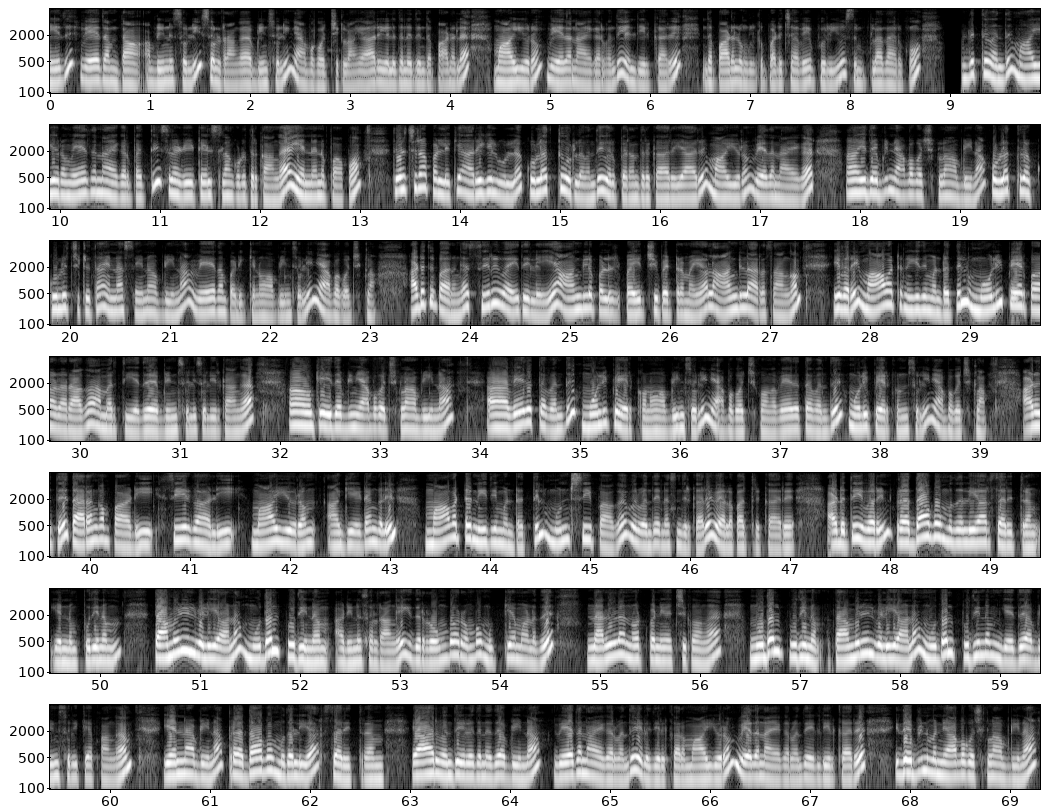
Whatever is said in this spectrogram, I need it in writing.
இது வேதம் தான் அப்படின்னு சொல்லி சொல்கிறாங்க அப்படின்னு சொல்லி ஞாபகம் வச்சுக்கலாம். யார் எழுதுனது இந்த பாடலை? மாயூரம் வேதநாயகர் வந்து எழுதியிருக்காரு. இந்த பாடல் உங்களுக்கு படித்தாவே புரியும். சிம்பிளாக தான் இருக்கும். அடுத்து வந்து மாயூரம் வேதநாயகர் பற்றி சில டீட்டெயில்ஸ்லாம் கொடுத்துருக்காங்க. என்னென்னு பார்ப்போம். திருச்சிராப்பள்ளிக்கு அருகில் உள்ள குளத்தூரில் வந்து இவர் பிறந்திருக்காரு. யார்? மாயூரம் வேதநாயகர். இதை எப்படி ஞாபகம் வச்சுக்கலாம் அப்படின்னா குளத்தில் குளிச்சுட்டு தான் என்ன செய்யணும் அப்படின்னா வேதம் படிக்கணும் அப்படின்னு சொல்லி ஞாபகம் வச்சுக்கலாம். அடுத்து பாருங்கள் சிறு வயதிலேயே ஆங்கில பள்ளி பயிற்சி பெற்றமையால் ஆங்கில அரசாங்கம் இவரை மாவட்ட நீதிமன்றத்தில் மொழிபெயர்ப்பாளராக அமர்த்தியது அப்படின்னு சொல்லி சொல்லியிருக்காங்க. ஓகே இது எப்படி ஞாபகம் வச்சுக்கலாம் அப்படின்னா வேதத்தை வந்து மொழிபெயர்க்கணும் அப்படின்னு சொல்லி ஞாபகம் வச்சுக்கோங்க. வேதத்தை வந்து மொழிபெயர்க்கணும்னு சொல்லி ஞாபகம் வச்சுக்கலாம். பார்க்கலாம். அடுத்து தரங்கம்பாடி சீர்காழி மாயூரம் ஆகிய இடங்களில் மாவட்ட நீதிமன்றத்தில் முன்சீப்பாக இவர் வந்து என்ன செஞ்சிருக்காரு? வேலை பார்த்திருக்காரு. அடுத்து இவரின் பிரதாப முதலியார் சரித்திரம் என்னும் புதினம் தமிழில் வெளியான முதல் புதினம் அப்படின்னு சொல்றாங்க. இது ரொம்ப ரொம்ப முக்கியமானது. நல்லா நோட் பண்ணி வச்சுக்கோங்க. முதல் புதினம் தமிழில் வெளியான முதல் புதினம் எது அப்படின்னு சொல்லி கேட்பாங்க. என்ன அப்படின்னா பிரதாப முதலியார் சரித்திரம். யார் வந்து எழுதினது அப்படின்னா வேதநாயகர் வந்து எழுதியிருக்காரு. மாயூரம் வேதநாயகர் வந்து எழுதியிருக்காரு. இது எப்படி நம்ம ஞாபகம் வச்சுக்கலாம் அப்படின்னா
